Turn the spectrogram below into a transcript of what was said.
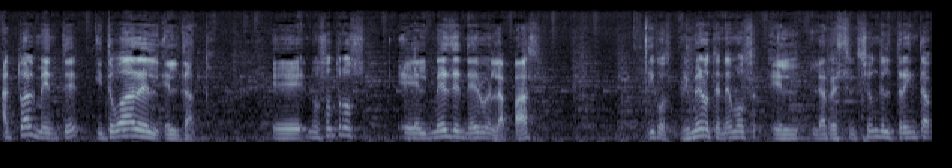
actualmente, y te voy a dar el, dato, eh, nosotros el mes de enero en La Paz, digo, primero tenemos la restricción del 30,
